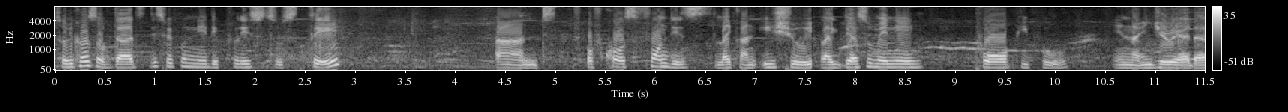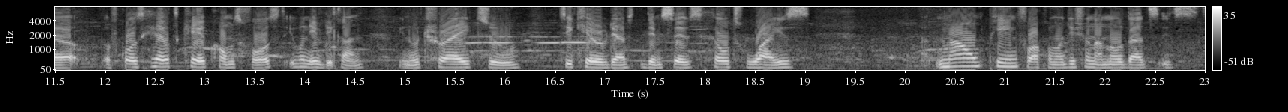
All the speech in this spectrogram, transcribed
So because of that these people need a place to stay. And of course fund is like an issue. Like there are so many poor people in Nigeria that of course healthcare comes first even if they can you know try to take care of themselves health wise now paying for accommodation and all that it's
